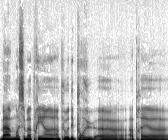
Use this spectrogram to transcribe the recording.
Bah, moi, ça m'a pris un, un peu au dépourvu. Euh, après, euh,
